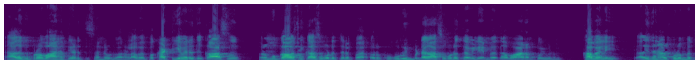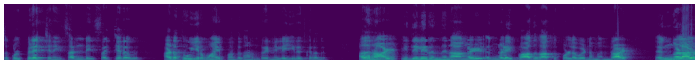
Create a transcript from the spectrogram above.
அதுக்கு பிறகு வாகனத்தை எடுத்து சென்று விடுவார்கள். அப்போ இப்ப கட்டியவருக்கு காசு ஒரு முக்காவாசி காசு கொடுத்திருப்பார். ஒரு குறிப்பிட்ட காசு கொடுக்கவில்லை என்பதுதான் வாரம் போய்விடும். கவலை. இதனால் குடும்பத்துக்குள் பிரச்சனை சண்டை சச்சரவு அடுத்து உயிர் மாய்ப்பு என்றுதான் இன்றைய நிலை இருக்கிறது. அதனால் இதிலிருந்து நாங்கள் எங்களை பாதுகாத்துக் கொள்ள வேண்டும் என்றால் எங்களால்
